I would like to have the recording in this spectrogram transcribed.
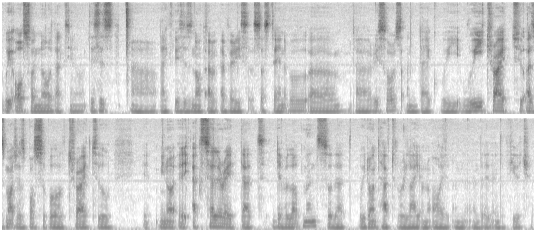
we also know that you know this is uh, like this is not a, a very sustainable um, uh, resource and like we we try to as much as possible try to uh, you know uh, accelerate that development so that we don't have to rely on oil in, in, the, in the future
